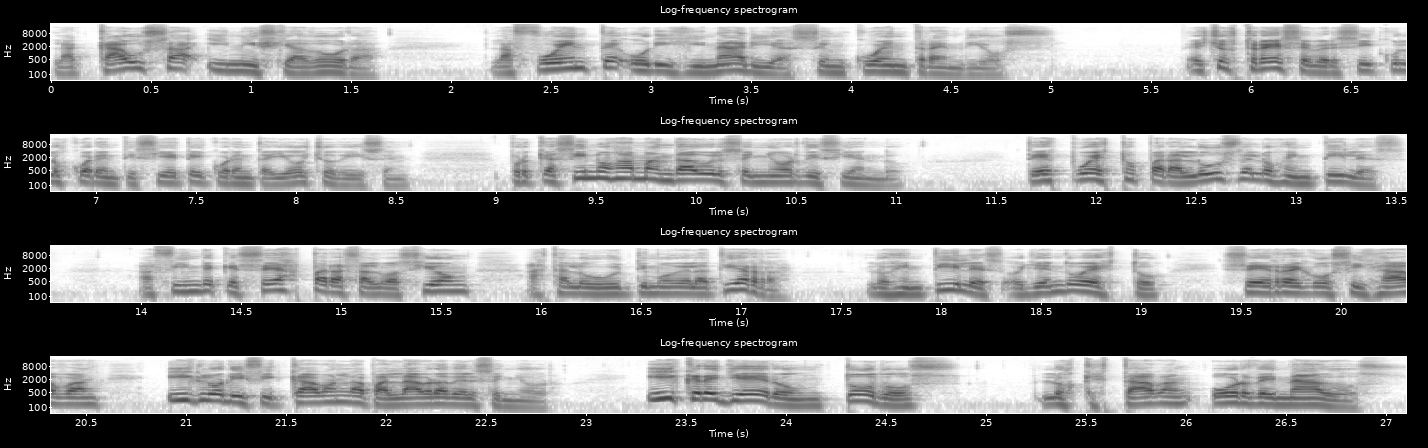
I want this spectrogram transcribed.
La causa iniciadora, la fuente originaria se encuentra en Dios. Hechos 13, versículos 47 y 48 dicen, porque así nos ha mandado el Señor diciendo, te he puesto para luz de los gentiles, a fin de que seas para salvación hasta lo último de la tierra. Los gentiles, oyendo esto, se regocijaban y glorificaban la palabra del Señor, y creyeron todos los que estaban ordenados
